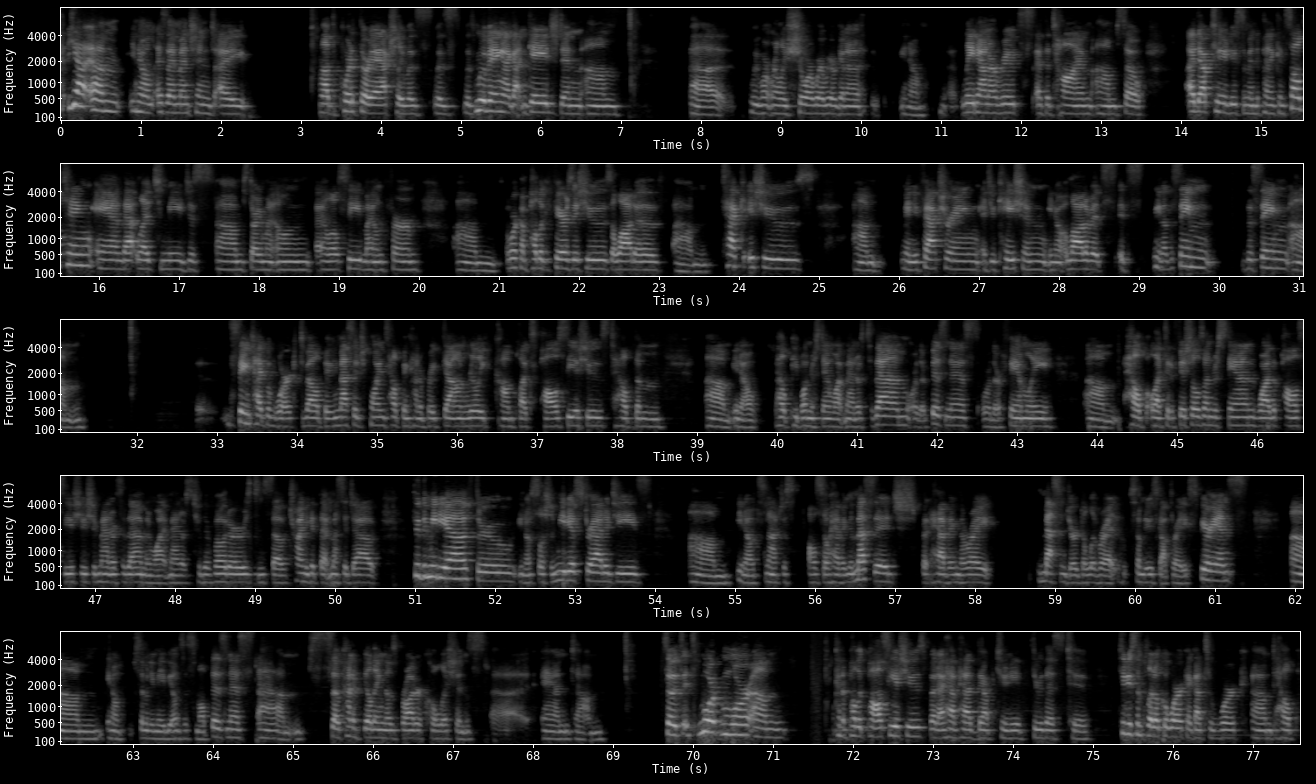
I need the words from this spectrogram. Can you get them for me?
Yeah, um, you know, as I mentioned, I well, the Port Authority I actually was was was moving. I got engaged, and um, uh, we weren't really sure where we were going to, you know, lay down our roots at the time. Um, so I had the opportunity to do some independent consulting, and that led to me just um, starting my own LLC, my own firm. Um, I work on public affairs issues, a lot of um, tech issues, um, manufacturing, education. You know, a lot of it's it's you know the same the same um, the same type of work, developing message points, helping kind of break down really complex policy issues to help them, um, you know, help people understand what matters to them or their business or their family um, help elected officials understand why the policy issue should matter to them and why it matters to their voters. And so trying to get that message out through the media, through you know social media strategies. Um, you know, it's not just also having the message, but having the right messenger deliver it. Somebody who's got the right experience. Um, you know, somebody maybe owns a small business. Um, so kind of building those broader coalitions, uh, and um, so it's it's more more um, kind of public policy issues, but I have had the opportunity through this to to do some political work. I got to work um, to help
